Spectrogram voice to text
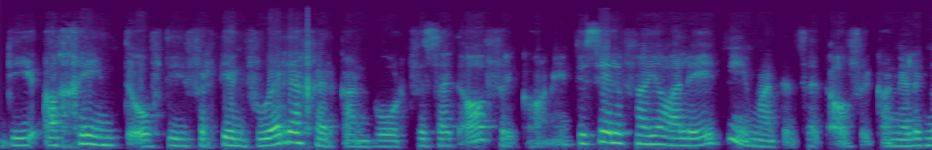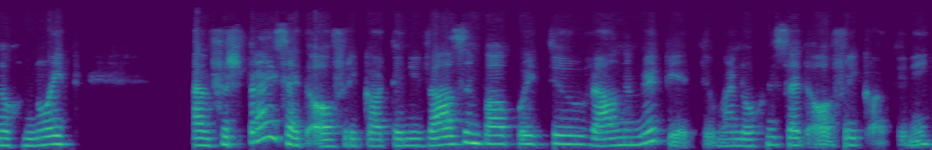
die agent of die verteenwoordiger kan word vir Suid-Afrika nie. En toe sê hulle vir ja, hulle het nie iemand in Suid-Afrika nie. Hulle het nog nooit um versprei Suid-Afrika toe nie, wel Zimbabwe toe, wel Namibië toe, maar nog nie Suid-Afrika toe nie.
